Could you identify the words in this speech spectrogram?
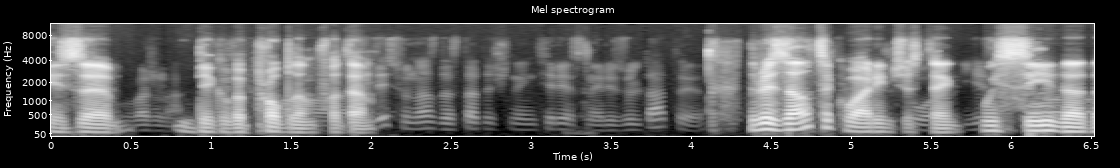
is a big of a problem for them. The results are quite interesting. We see that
